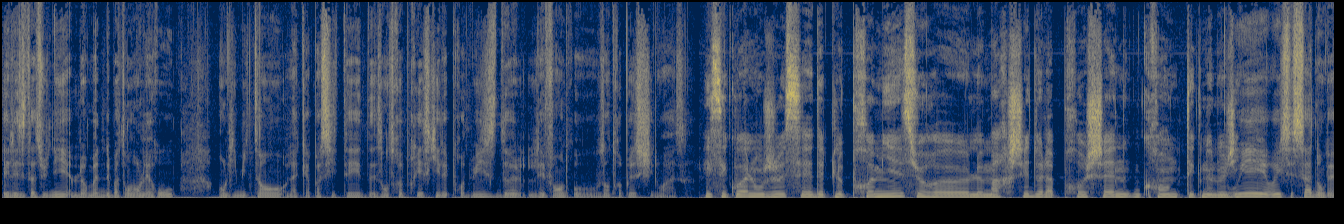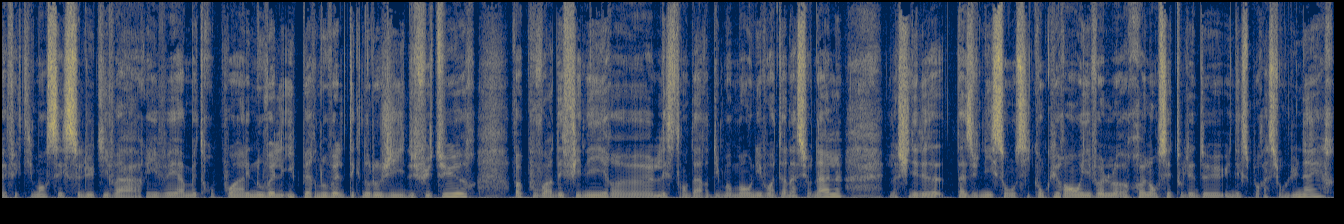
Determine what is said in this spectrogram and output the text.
Et les États-Unis leur mettent des bâtons dans les roues en limitant la capacité des entreprises qui les produisent de les vendre aux entreprises chinoises. Et c'est quoi l'enjeu? C'est d'être le premier sur euh, le marché de la prochaine grande technologie? Oui, oui, c'est ça. Donc effectivement, c'est celui qui va arriver à mettre au point les nouvelles, hyper nouvelles technologies du futur, va pouvoir définir euh, les standards du moment au niveau international. La Chine et les États-Unis sont aussi concurrents, ils veulent relancer tous les deux une exploration lunaire.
